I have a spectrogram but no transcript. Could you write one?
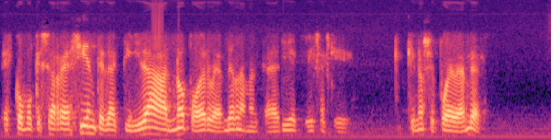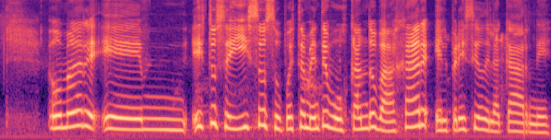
es como que se resiente la actividad al no poder vender la mercadería que esa que, que no se puede vender. Omar, em, esto se hizo supuestamente buscando bajar el precio de la carne.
